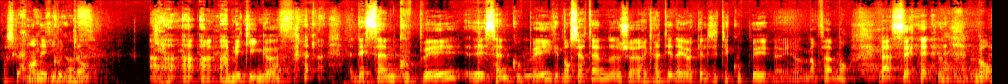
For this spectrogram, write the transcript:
parce qu'en écoutant un, making-of, des scènes coupées, des scènes coupées, dont certaines, je regrettais d'ailleurs qu'elles étaient coupées. Mais enfin bon, là c'est bon.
